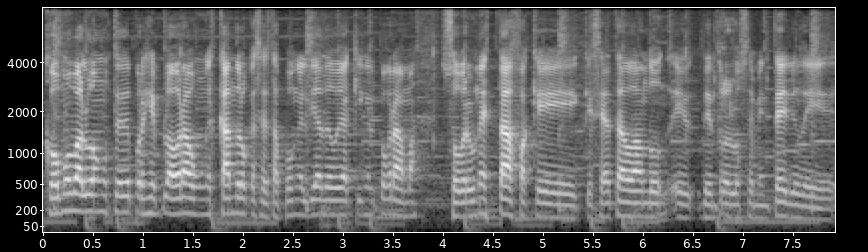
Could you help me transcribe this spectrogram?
cómo evalúan ustedes, por ejemplo, ahora un escándalo que se destapó en el día de hoy aquí en el programa sobre una estafa que, que se ha estado dando eh, dentro de los cementerios de,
